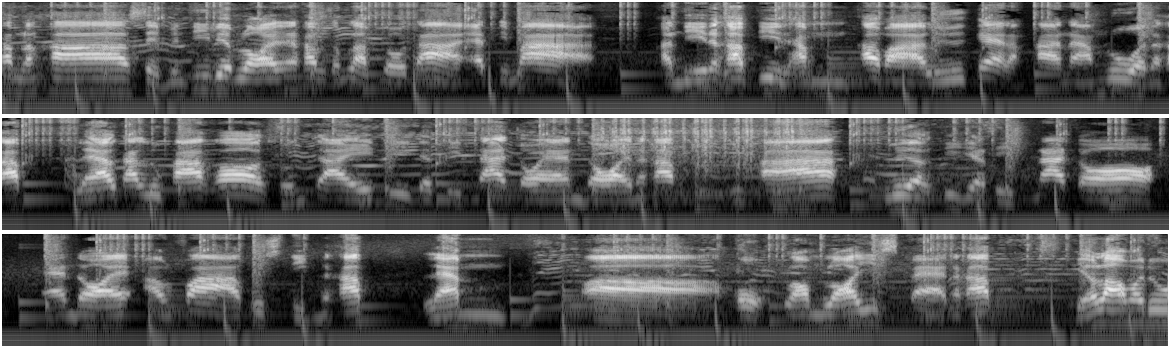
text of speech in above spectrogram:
ทำหลังคาเสร็จเป็นที่เรียบร้อยนะครับสำหรับโตต้าแอตติมาอันนี้นะครับที่ทำเข้ามาหรือแก้หลังคาน้ำรั่วนะครับ แล้วท่านลูกค้าก็สนใจที่จะติดหน้าจอ Android นะครับลูกค้าเลือกที่จะติดหน้าจอ Android Alpha Acoustic นะครับแรม6ลอม128 นะครับ เดี๋ยวเรามาดู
